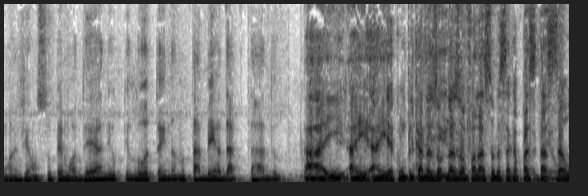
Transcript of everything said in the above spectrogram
um avião super moderno e o piloto ainda não está bem adaptado. Aí, aí, aí é complicado. Aí, nós, nós, vamos falar sobre essa capacitação,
